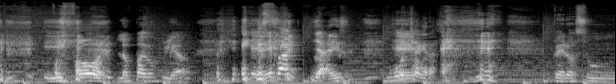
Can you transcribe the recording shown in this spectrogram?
y Por favor. los pacos culiados. Exacto. ya, ahí sí. Muchas Eh, gracias. Pero su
